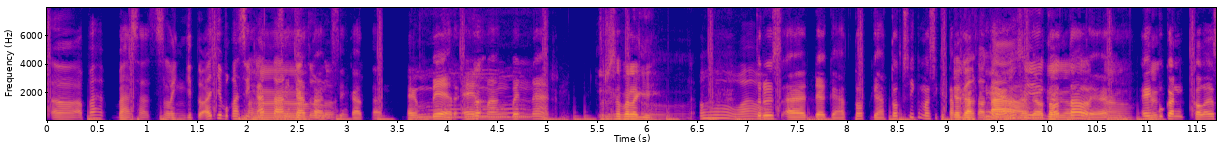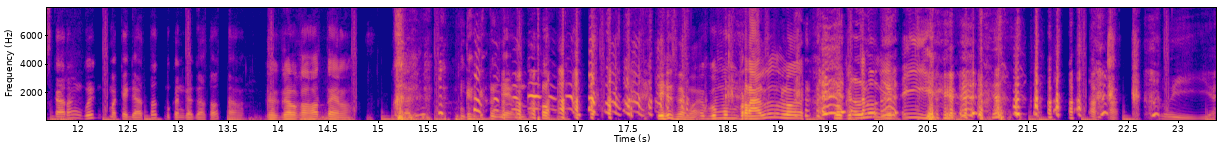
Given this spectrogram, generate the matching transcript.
eh, apa bahasa slang gitu aja bukan singkatan Ah. gitu Singkatan, singkatan. Ember Oh. emang benar. Terus apa lagi? Gitu. Oh wow. Terus ada Gatot, Gatot sih masih kita Gagal pakai total. ya. Gagal total ya. total. Eh bukan kalau sekarang gue pakai Gatot bukan gagal total. gagal ke hotel. gagal ngentot. Iya sama. Gue memperalu lo lo kencengin. iya. Oh iya.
